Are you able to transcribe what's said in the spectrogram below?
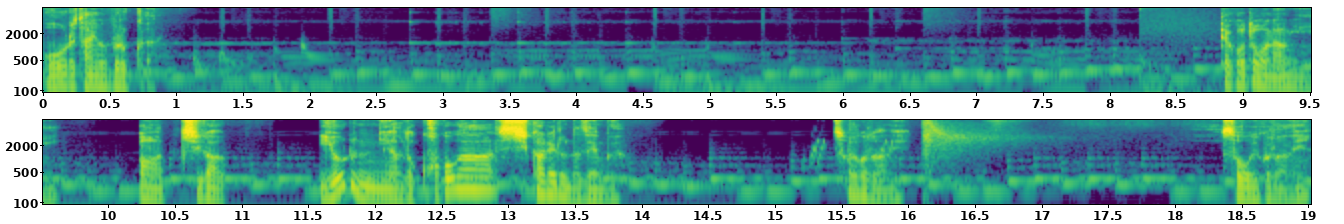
オールタイムブロックだね。ってことは何？あ、違う。夜になるとここが敷かれるんだ、全部。そういうことだね。そういうことだね。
